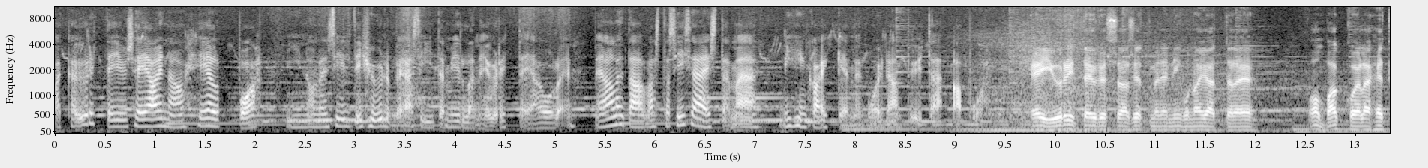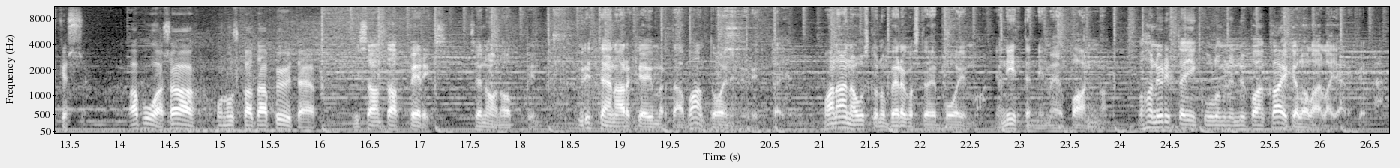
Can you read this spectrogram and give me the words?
Vaikka yrittäjyys ei aina ole helppoa, niin olen silti ylpeä siitä, millainen yrittäjä olen. Me aletaan vasta sisäistämään, mihin kaikkeen me voidaan pyytää apua. Ei yrittäjyydessä asiat mene niin kuin ajattelee. On pakko elää hetkessä. Apua saa, kun uskaltaa pyytää. Niin saa antaa periksi. Sen on oppinut. Yrittäjän arkea ymmärtää vain toinen yrittäjä. Mä oon aina uskonut verkostojen voimaan ja niiden nimeä panna. Vähän yrittäjiin kuuluminen nyt vaan kaikella lailla järkevää.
